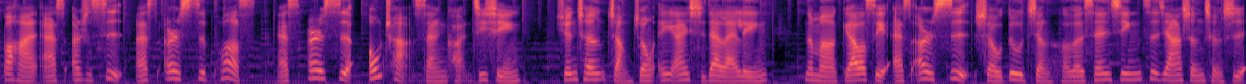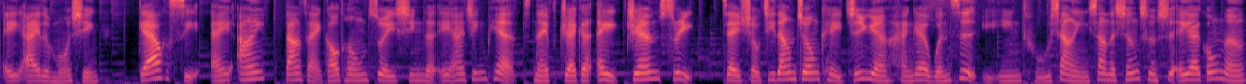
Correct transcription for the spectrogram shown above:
包含 S 二十四、S 二四 Plus、S 二四 Ultra 三款机型，宣称掌中 AI 时代来临。那么 Galaxy S 二四首度整合了三星自家生成式 AI 的模型 Galaxy AI，搭载高通最新的 AI 晶片 Snapdragon 8 Gen 3。在手机当中可以支援涵盖文字、语音、图像、影像的生成式 AI 功能，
